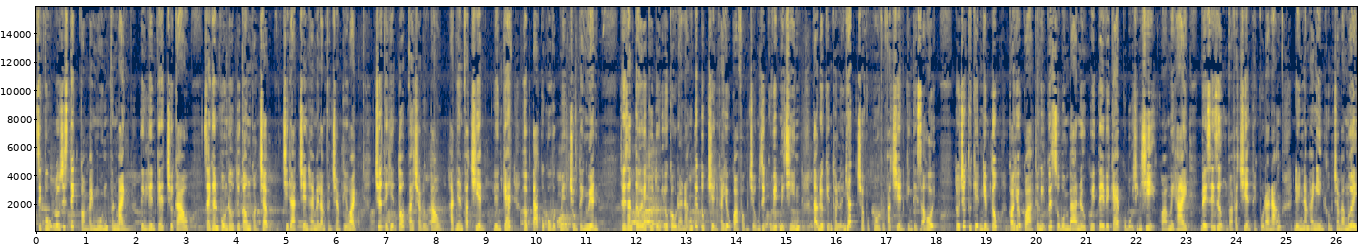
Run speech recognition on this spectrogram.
dịch vụ logistics còn manh mún, phân mảnh, tính liên kết chưa cao, giải ngân vốn đầu tư công còn chậm, chỉ đạt trên 25% kế hoạch, chưa thể hiện tốt vai trò đầu tàu, hạt nhân phát triển, liên kết, hợp tác của khu vực miền Trung Tây Nguyên. Thời gian tới, Thủ tướng yêu cầu Đà Nẵng tiếp tục triển khai hiệu quả phòng chống dịch COVID-19, tạo điều kiện thuận lợi nhất cho phục hồi và phát triển kinh tế xã hội, tổ chức thực hiện nghiêm túc, có hiệu quả theo nghị quyết số 43 nqtvk của Bộ Chính trị khóa 12 về xây dựng và phát triển thành phố Đà Nẵng đến năm 2030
